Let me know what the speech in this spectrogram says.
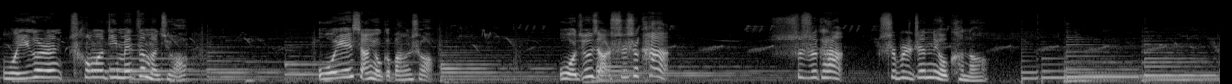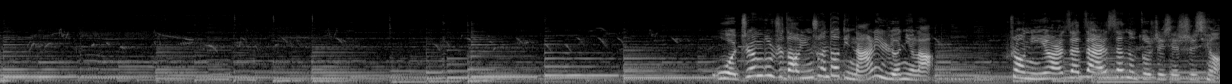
我一个人撑了弟妹这么久，我也想有个帮手，我就想试试看，试试看是不是真的有可能。我真不知道云川到底哪里惹你了，让你一而再再而三的做这些事情，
